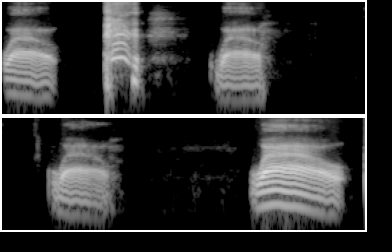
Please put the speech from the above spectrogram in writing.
wow. wow. Wow. Wow.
